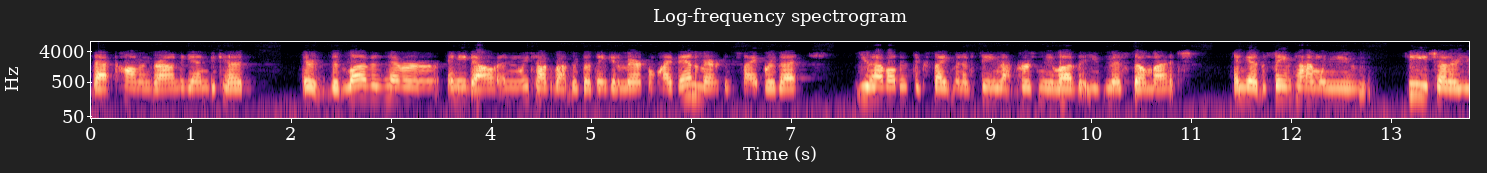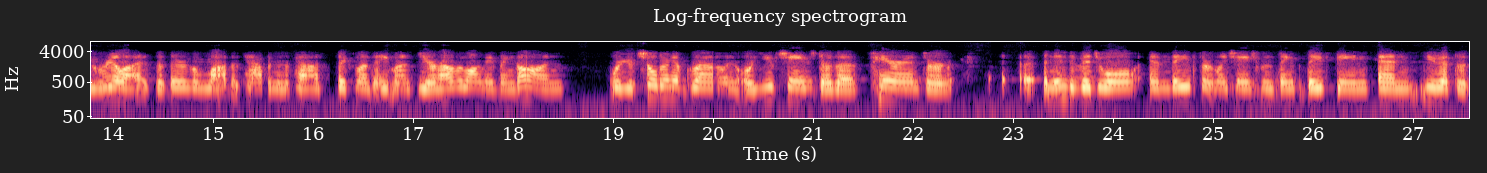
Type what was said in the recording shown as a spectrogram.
that common ground again because there, the love is never any doubt. And we talk about this, I think, in American Wife and American Sniper that you have all this excitement of seeing that person you love that you've missed so much. And yet at the same time, when you see each other, you realize that there's a lot that's happened in the past six months, eight months, year, however long they've been gone, where your children have grown or you've changed as a parent or an individual and they've certainly changed from the things that they've seen and you have to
